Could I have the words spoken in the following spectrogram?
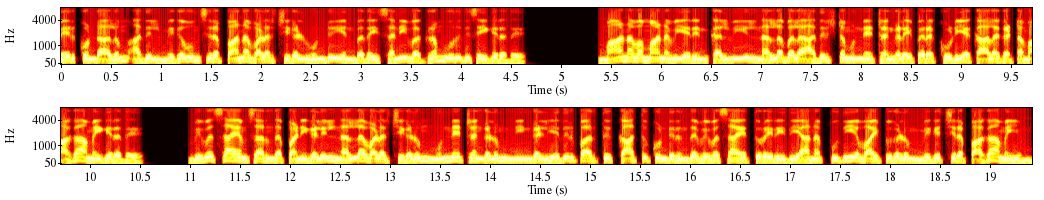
மேற்கொண்டாலும் அதில் மிகவும் சிறப்பான வளர்ச்சிகள் உண்டு என்பதை சனி வக்ரம் உறுதி செய்கிறது. மாணவ மாணவியரின் கல்வியில் நல்லபல அதிர்ஷ்ட முன்னேற்றங்களை பெறக்கூடிய காலகட்டமாக அமைகிறது. விவசாயம் சார்ந்த பணிகளில் நல்ல வளர்ச்சிகளும் முன்னேற்றங்களும் நீங்கள் எதிர்பார்த்து காத்து கொண்டிருந்த விவசாயத்துறை ரீதியான புதிய வாய்ப்புகளும் மிகச்சிறப்பாக அமையும்.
